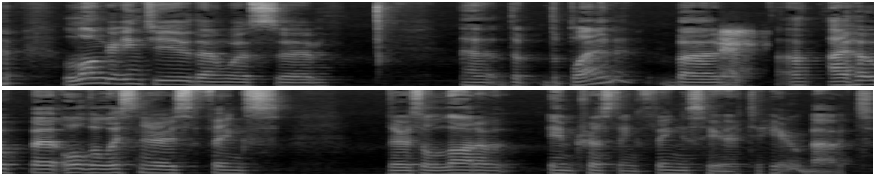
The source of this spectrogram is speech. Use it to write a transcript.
longer interview than was um, uh, the the plan. But I hope uh, all the listeners thinks there's a lot of interesting things here to hear about.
